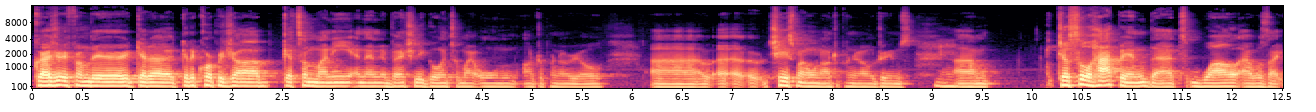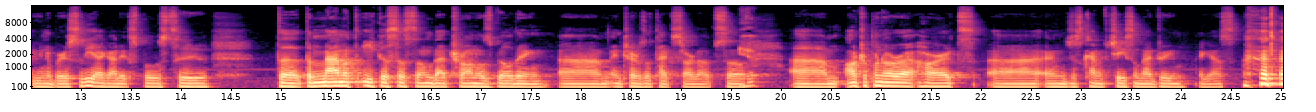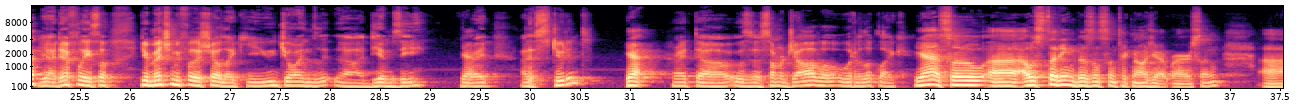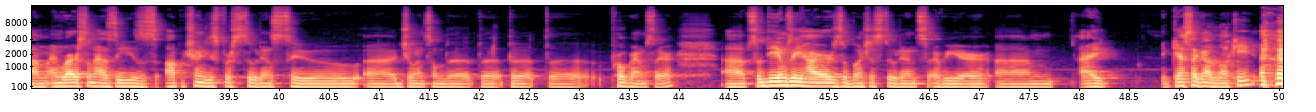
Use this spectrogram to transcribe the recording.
graduate from there, get a get a corporate job, get some money, and then eventually go into my own entrepreneurial, uh, uh, chase my own entrepreneurial dreams. Um, just so happened that while I was at university, I got exposed to the the mammoth ecosystem that Toronto's building um, in terms of tech startups. So. Yep. Um, entrepreneur at heart, uh, and just kind of chasing that dream, I guess. yeah, definitely. So you mentioned before the show, like you joined uh, DMZ, Yeah. right, as a student, yeah, right? Uh, it was a summer job. What would it look like? Yeah, so uh, I was studying business and technology at Ryerson, um, and Ryerson has these opportunities for students to uh, join some of the, the, the, the programs there. Uh, so DMZ hires a bunch of students every year. Um, I guess I got lucky.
